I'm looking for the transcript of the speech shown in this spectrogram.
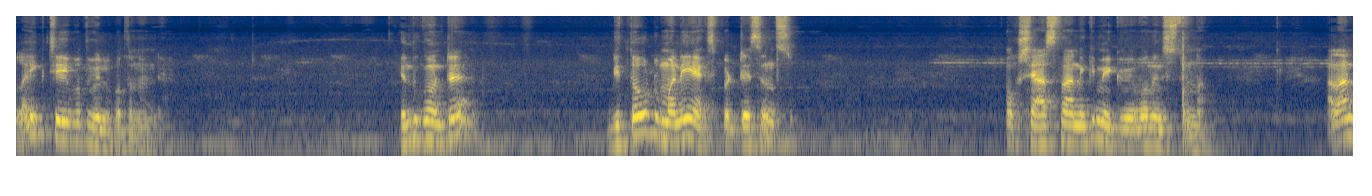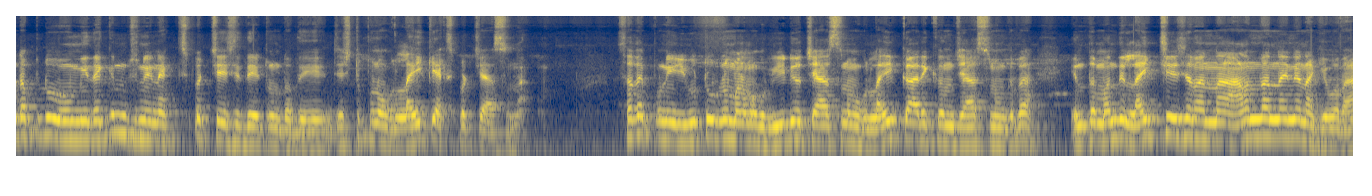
లైక్ చేయకపోతే వెళ్ళిపోతానండి. ఎందుకు అంటే వితౌట్ మనీ ఎక్స్పెక్టేషన్స్ ఒక శాస్త్రానికి మీకు వివరిస్తున్నా. అలాంటప్పుడు మీ దగ్గర నుంచి నేను ఎక్స్పెక్ట్ చేసేది ఏంటి ఉంటుంది జస్ట్ ఇప్పుడు ఒక లైక్ ఎక్స్పెక్ట్ చేస్తున్నా. సరే ఇప్పుడు నీ యూట్యూబ్లో మనం ఒక వీడియో చేస్తున్నాం ఒక లైవ్ కార్యక్రమం చేస్తున్నాం కదా ఇంతమంది లైక్ చేసేదన్న ఆనందాన్ని అయినా నాకు ఇవ్వదా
